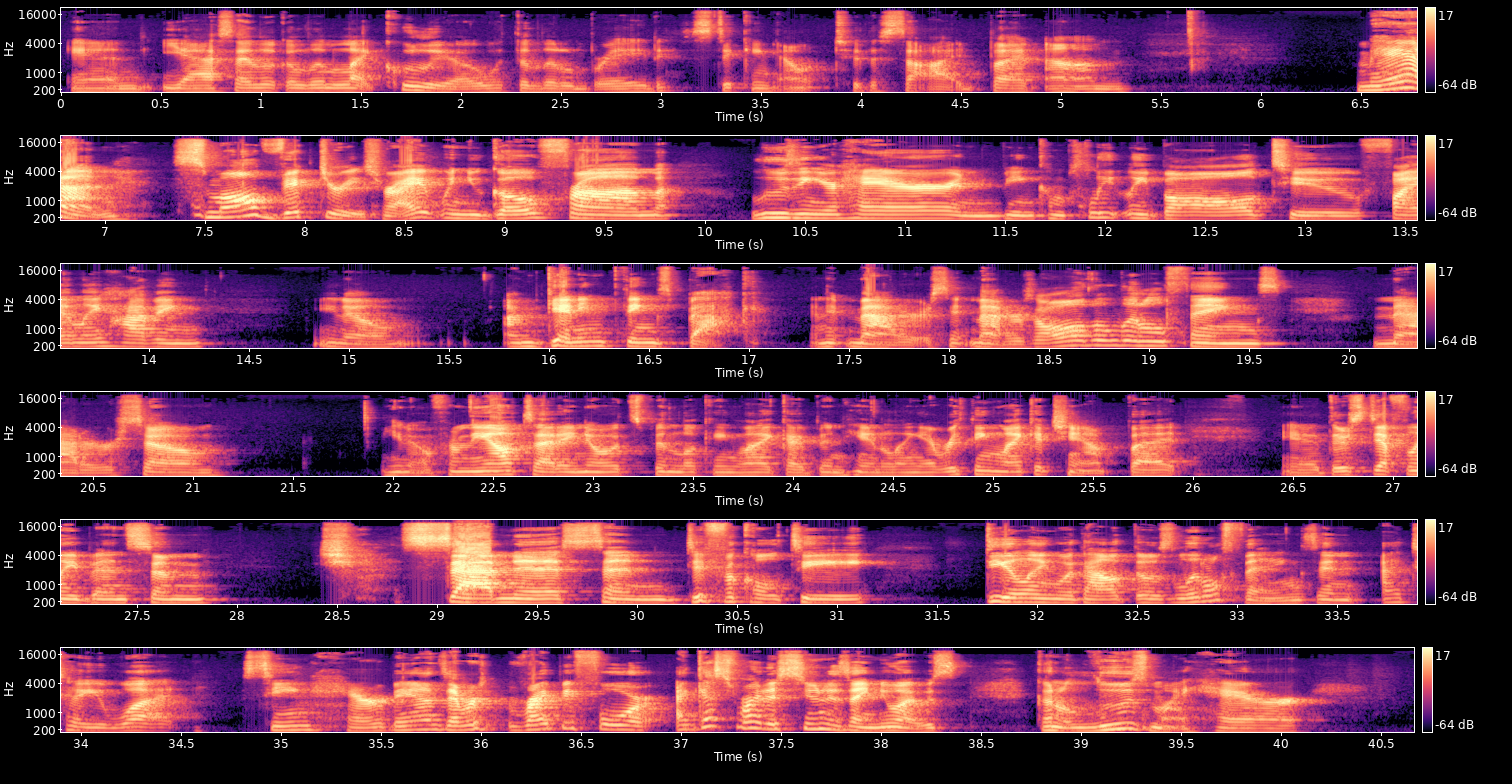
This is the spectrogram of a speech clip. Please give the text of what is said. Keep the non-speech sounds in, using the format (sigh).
and yes, I look a little like Coolio with the little braid sticking out to the side. But um, man, small victories, right? When you go from losing your hair and being completely bald to finally having, you know, I'm getting things back and it matters. It matters. All the little things matter. So, you know, from the outside, I know it's been looking like I've been handling everything like a champ, but, you know, there's definitely been some sadness and difficulty dealing without those little things. And I tell you what, seeing hair bands ever right before, I guess right as soon as I knew I was going to lose my hair,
